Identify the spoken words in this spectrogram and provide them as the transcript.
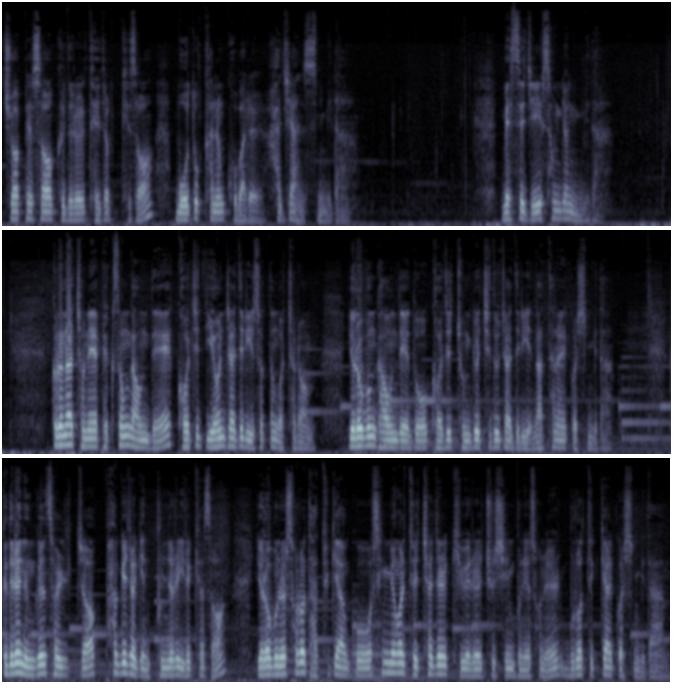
주 앞에서 그들을 대적해서 모독하는 고발을 하지 않습니다. 메시지 성경입니다. 그러나 전에 백성 가운데 거짓 예언자들이 있었던 것처럼 여러분 가운데에도 거짓 종교 지도자들이 나타날 것입니다. 그들은 은근슬쩍 파괴적인 분열을 일으켜서 여러분을 서로 다투게 하고 생명을 되찾을 기회를 주신 분의 손을 물어뜯게 할 것입니다.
